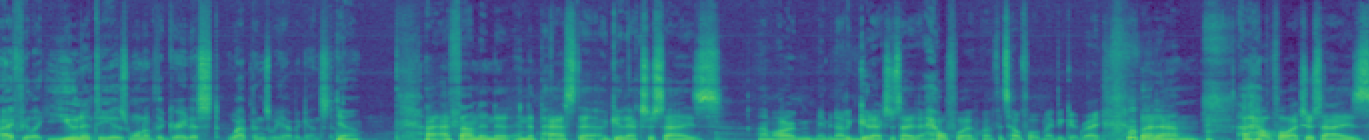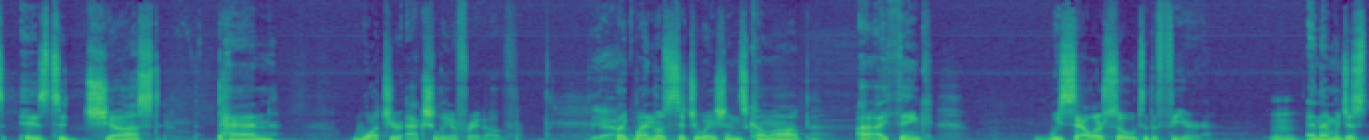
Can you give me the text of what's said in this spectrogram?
I feel like unity is one of the greatest weapons we have against him. Yeah, I, I found in the in the past that a good exercise, um, or maybe not a good exercise, a helpful. Well, if it's helpful, it might be good, right? But um, a helpful exercise is to just pan what you're actually afraid of. Yeah. Like when those situations come up, I, I think we sell our soul to the fear, and then we just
